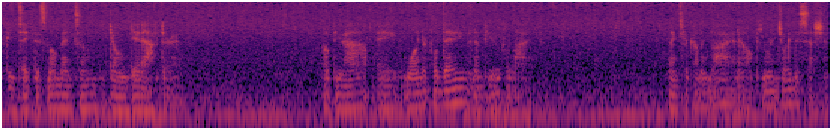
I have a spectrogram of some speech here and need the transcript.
You can take this momentum, go and get after it. Hope you have a wonderful day and a beautiful life. Thanks for coming by, and I hope you enjoyed the session.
